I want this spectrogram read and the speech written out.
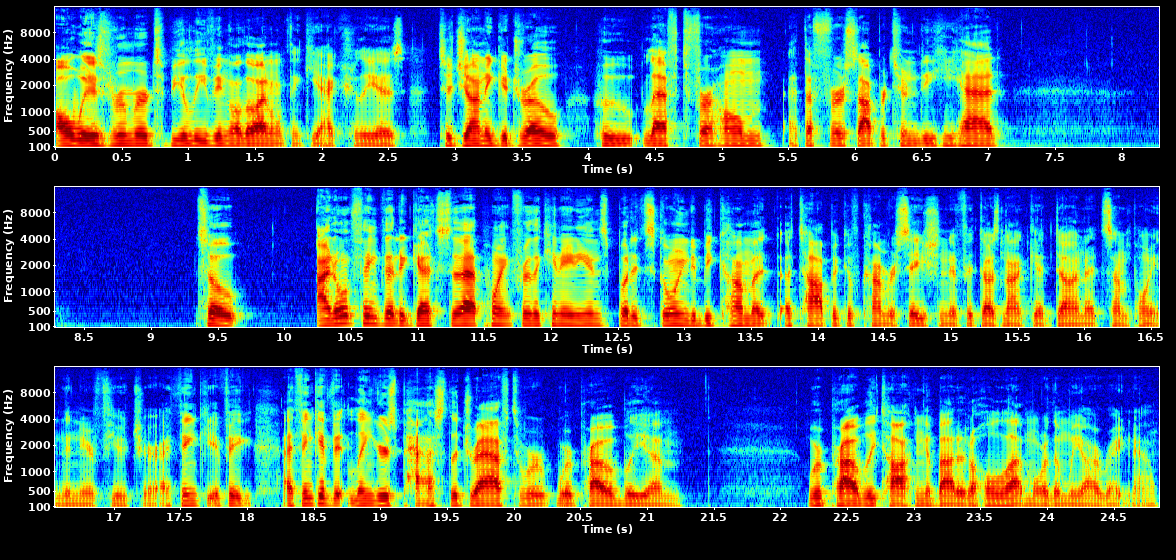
always rumored to be leaving, although I don't think he actually is, to Johnny Gaudreau who left for home at the first opportunity he had. So I don't think that it gets to that point for the Canadiens, but it's going to become a, a topic of conversation if it does not get done at some point in the near future. I think if it I think if it lingers past the draft, we're we're probably um we're probably talking about it a whole lot more than we are right now.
